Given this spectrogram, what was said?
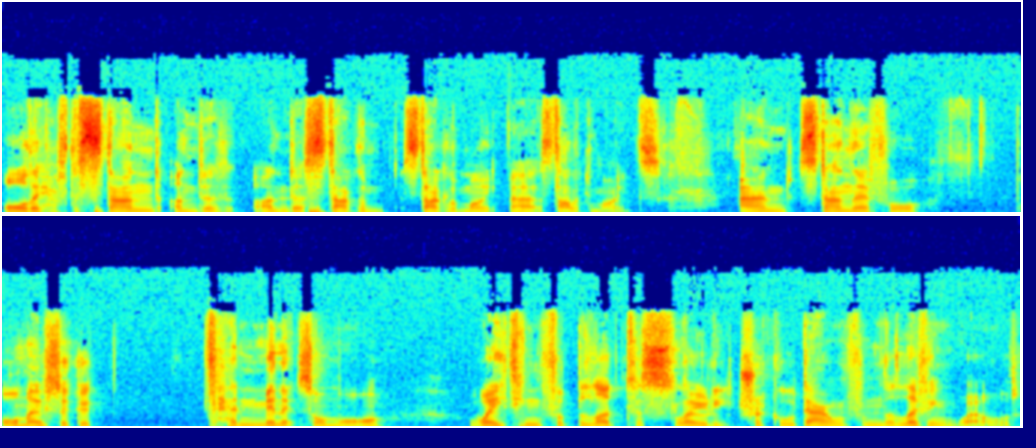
or they have to stand under under stalagmite, uh, stalagmites and stand there for almost a good ten minutes or more, waiting for blood to slowly trickle down from the living world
